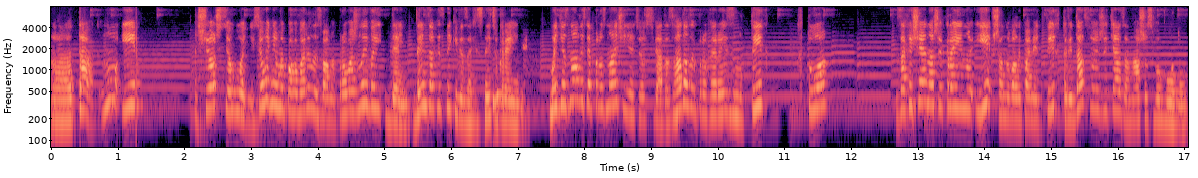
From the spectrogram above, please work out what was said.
Е, так, ну і що ж сьогодні? Сьогодні ми поговорили з вами про важливий день День захисників і захисниць України. Ми дізналися про значення цього свята, згадали про героїзм тих, хто захищає нашу країну, і вшанували пам'ять тих, хто віддав своє життя за нашу свободу.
